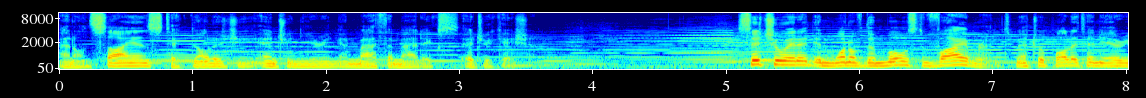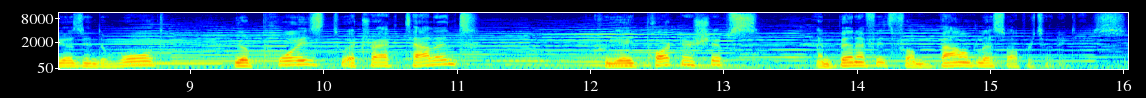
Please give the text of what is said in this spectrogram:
and on science, technology, engineering, and mathematics education. Situated in one of the most vibrant metropolitan areas in the world, we are poised to attract talent, create partnerships, and benefit from boundless opportunities.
